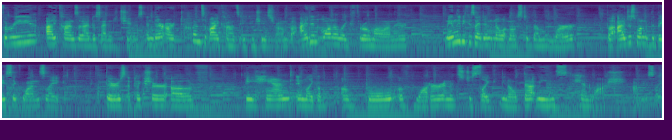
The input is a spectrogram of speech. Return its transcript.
three icons that I decided to choose, and there are tons of icons that you can choose from, but I didn't want to like throw them all on there, mainly because I didn't know what most of them were, but I just wanted the basic ones, like there's a picture of a hand in like a, a bowl of water, and it's just like, you know, that means hand wash, obviously.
